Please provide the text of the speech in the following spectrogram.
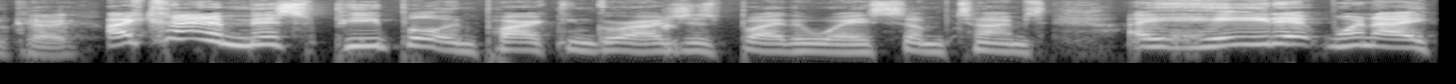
Wow. Okay. I kind of miss people in parking garages, by the way, sometimes. I hate it when I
